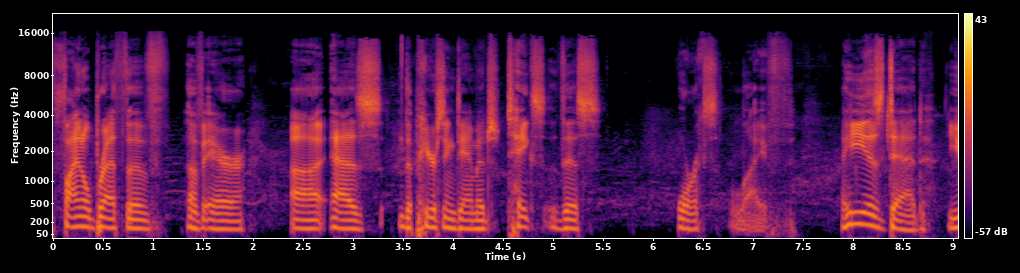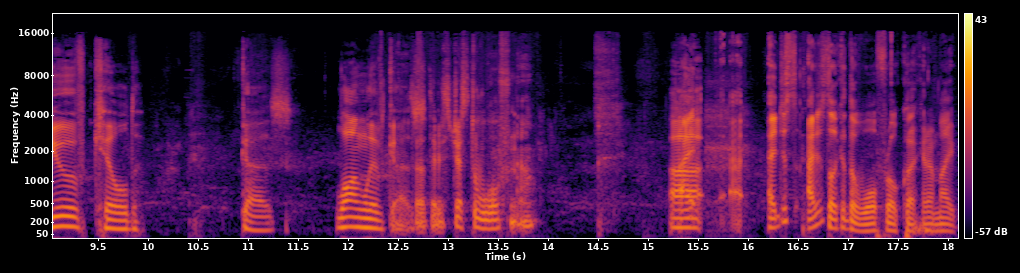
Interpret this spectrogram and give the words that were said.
final breath of of air uh, as the piercing damage takes this orc's life he is dead you've killed guz long live guz So there's just a wolf now. uh, I, I I just I just look at the wolf real quick and I'm like,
